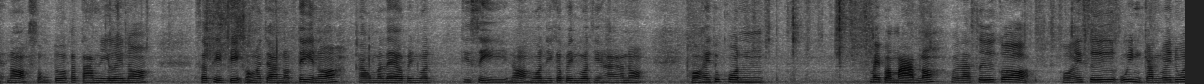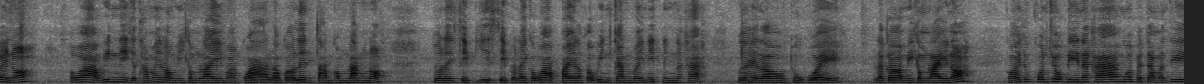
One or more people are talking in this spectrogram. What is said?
ดเนาะสองตัวก็ตามนี้เลยเนาะสถิติของอาจารย์นอตตี้เนาะเข้ามาแล้วเป็นงวดที่สี่เนาะงวดนี้ก็เป็นงวดที่ห้าเนาะขอให้ทุกคนไม่ประมาทเนาะเวลาซื้อก็ขอให้ซื้อวิ่งกันไว้ด้วยเนาะเพราะว่าวิ่งนี่จะทำให้เรามีกำไรมากกว่า เราก็เล่นตามกำลังเนาะ ตัวละสิบยี่สิบอะไรก็ว่าไปแล้วก็วิ่งกันไว้นิดนึงนะคะ เพื่อให้เราถูกหวยแล้วก็มีกำไรเนาะขอให้ทุกคนโชคดีนะคะ งวดประจำวันที่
